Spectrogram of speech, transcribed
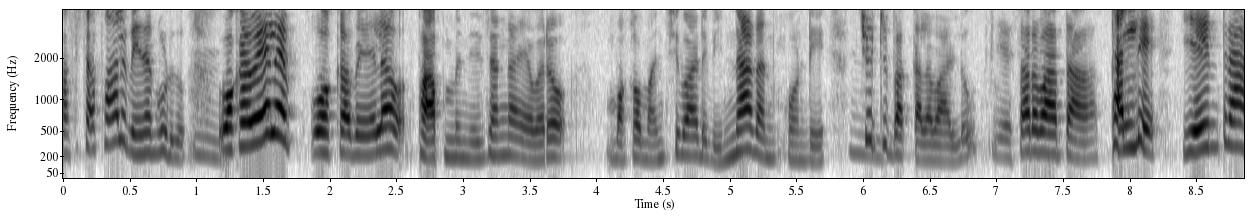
ఫస్ట్ ఆఫ్ ఆల్ వినకూడదు. ఒకవేళ ఒకవేళ పాపం నిజంగా ఎవరో ఒక మంచివాడు విన్నాడు అనుకోండి చుట్టుపక్కల వాళ్ళు. తర్వాత తల్లే ఏంట్రా?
